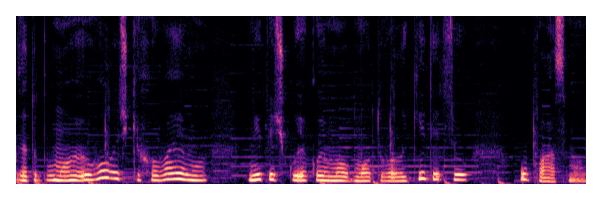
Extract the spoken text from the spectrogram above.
За допомогою голочки ховаємо ниточку, якою ми обмотували китицю, у пасмо.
